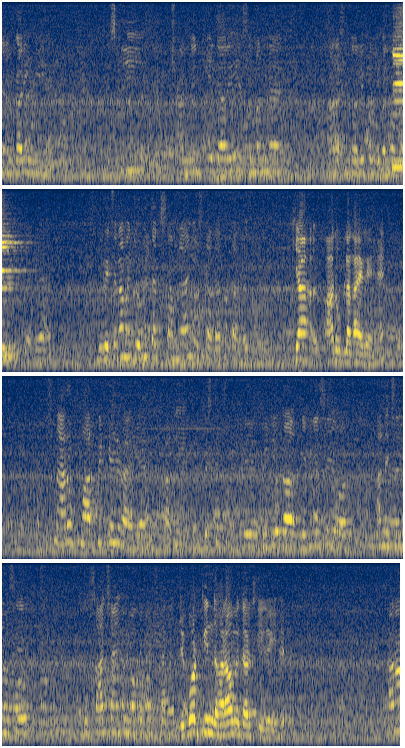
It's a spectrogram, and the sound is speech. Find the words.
जानकारी हुई है। इसकी छानबीन की जा रही है इस संबंध में थाना सिंधौली पर मुकदमा किया गया है। विवेचना में जो भी तथ्य सामने आएँगे उसके आधार पर कार्रवाई की क्या आरोप लगाए गए हैं? इसमें आरोप मारपीट का ही लगाया गया है। बाकी विस्तृत वीडियो का देखने से और अन्य चीज़ों से जो साक्ष आएँगे मौके पर उसका रिपोर्ट किन धाराओं में दर्ज की गई है? थाना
